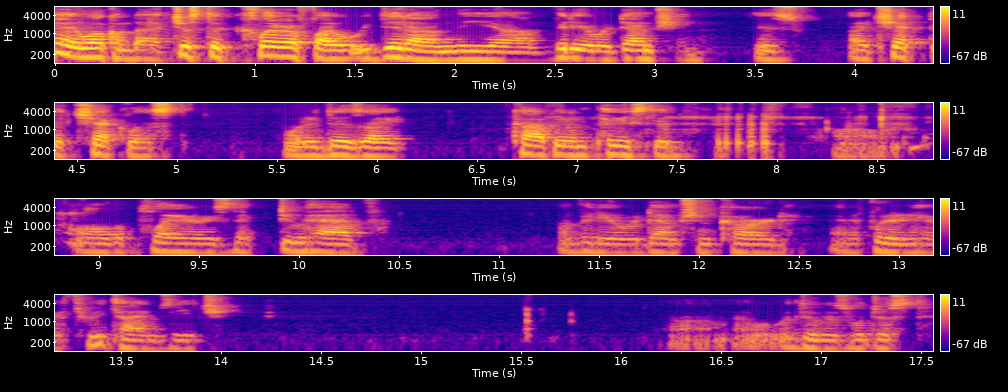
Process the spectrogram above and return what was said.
Hey, welcome back. Just to clarify what we did on the uh, video redemption is I checked the checklist. What it is, I copied and pasted um, all the players that do have a video redemption card, and I put it in here three times each. Um, and what we'll do is we'll just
